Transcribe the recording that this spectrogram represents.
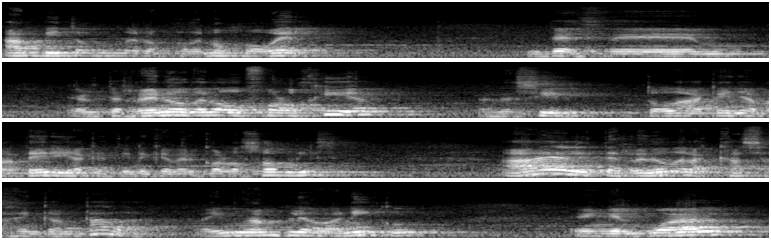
ámbitos donde nos podemos mover, desde el terreno de la ufología, es decir, toda aquella materia que tiene que ver con los ovnis, a el terreno de las casas encantadas. Hay un amplio abanico en el cual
